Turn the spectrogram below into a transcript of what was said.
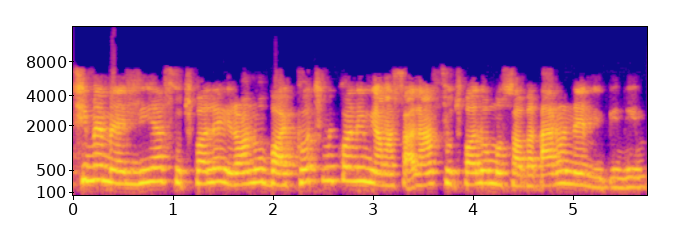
تیم ملی فوتبال ایران رو بایکوت می‌کنیم یا مثلا فوتبال و مسابقه رو نمی‌بینیم.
